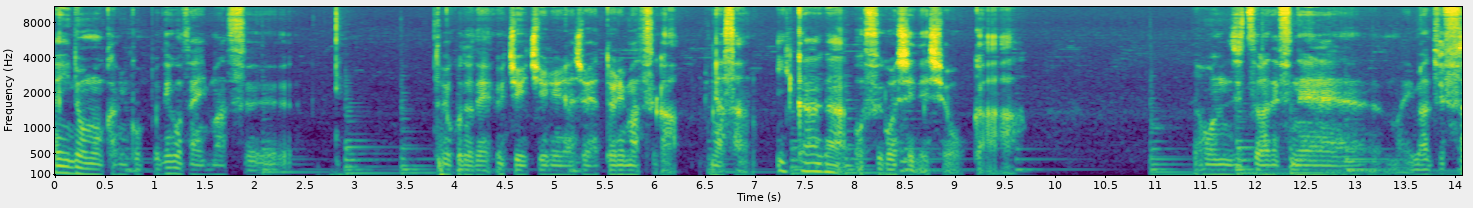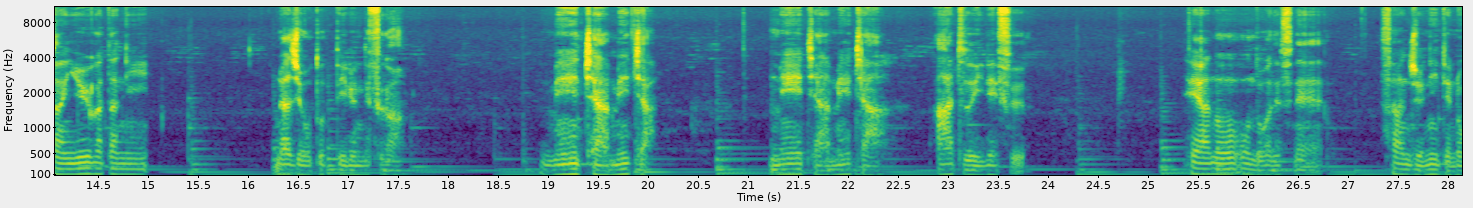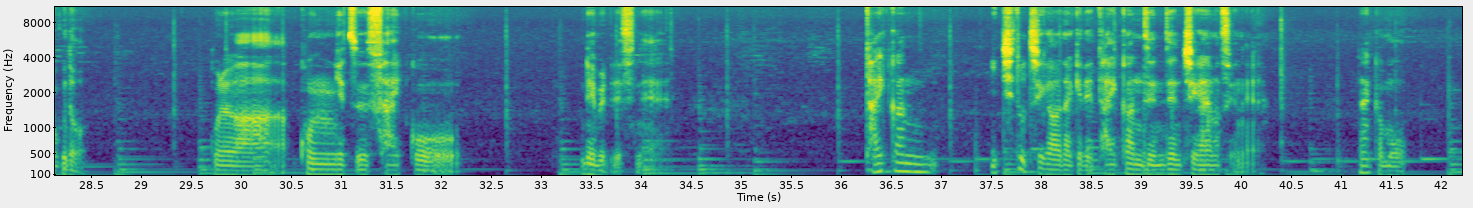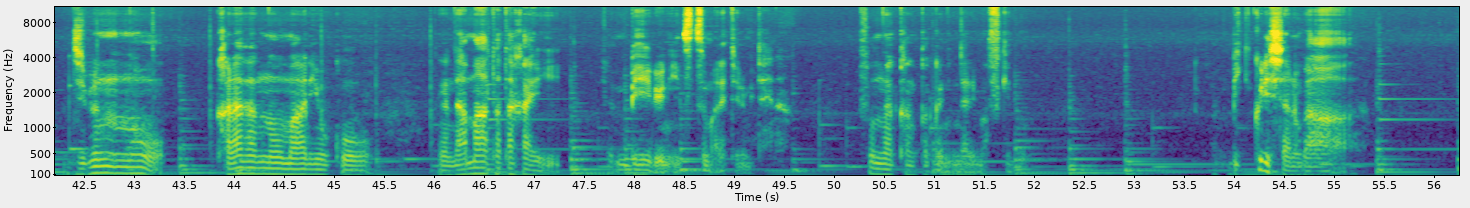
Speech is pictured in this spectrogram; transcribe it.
はい、どうも、紙コップでございます。ということで、宇宙一流ラジオやっておりますが、皆さん、いかがお過ごしでしょうか？本日はですね、まあ、今絶賛夕方にラジオを撮っているんですが、めちゃめちゃ、めちゃめちゃ暑いです。部屋の温度がですね、32.6度。これは今月最高レベルですね。体感、1度違うだけで体感全然違いますよね。なんかもう自分の体の周りをこう生温かいビールに包まれてるみたいなそんな感覚になりますけどびっくりしたのが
